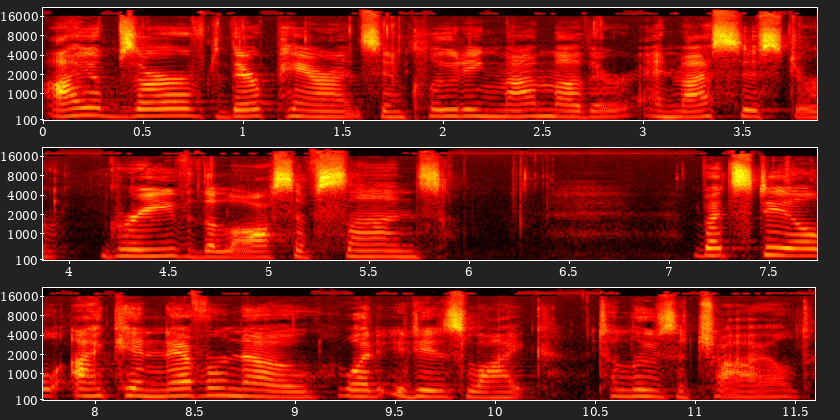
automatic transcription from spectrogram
I observed their parents, including my mother and my sister, grieve the loss of sons but still, I can never know what it is like to lose a child.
